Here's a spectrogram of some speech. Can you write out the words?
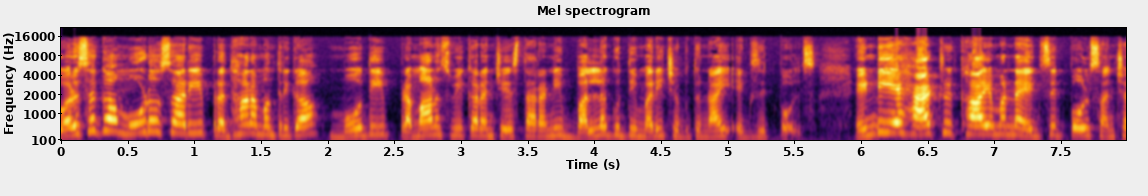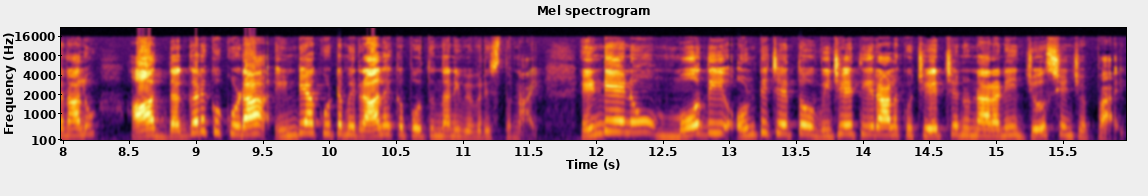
వరుసగా మూడోసారి ప్రధానమంత్రిగా మోదీ ప్రమాణ స్వీకారం చేస్తారని బల్లగుద్ది మరీ చెబుతున్నాయి ఎగ్జిట్ పోల్స్. ఎన్డీఏ హ్యాట్రిక్ ఖాయమన్న ఎగ్జిట్ పోల్స్ అంచనాలు ఆ దగ్గరకు కూడా ఇండియా కూటమి రాలేకపోతుందని వివరిస్తున్నాయి. ఎన్డీఏను మోదీ ఒంటి చేత్తో విజయ తీరాలకు చేర్చనున్నారని జోస్యం చెప్పాయి.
